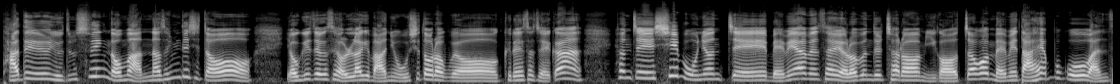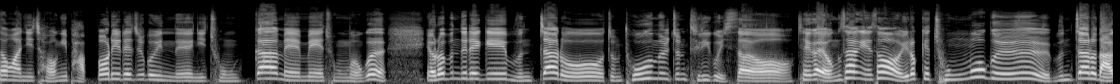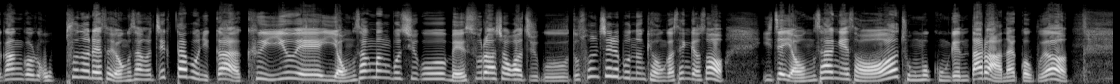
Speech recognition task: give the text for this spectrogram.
다들 요즘 수익 너무 안 나서 힘드시죠? 여기저기서 연락이 많이 오시더라고요. 그래서 제가 현재 15년째 매매하면서 여러분들처럼 이것저것 매매 다 해보고 완성한 이 정의 밥벌이를 해주고 있는 이 종가 매매 종목을 여러분들에게 문자로 좀 도움을 좀 드리고 있어요. 제가 영상에서 이렇게 종목을 문자로 나간 걸 오픈을 해서 영상을 찍다 보니까 그 이후에 이 영상만 보시고 매수를 하셔가지고 또 손 실을 보는 경우가 생겨서 이제 영상에서 종목 공개는 따로 안 할 거고요.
